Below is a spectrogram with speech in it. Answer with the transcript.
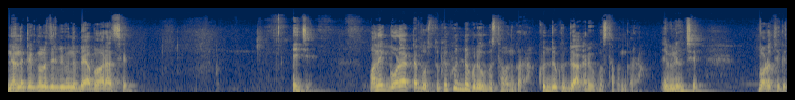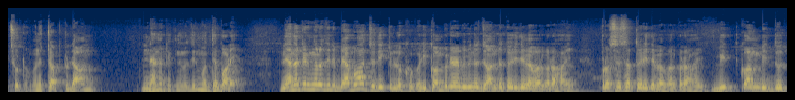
ন্যানো টেকনোলজির বিভিন্ন ব্যবহার আছে। এই যে, অনেক বড় একটা বস্তুকে ক্ষুদ্র করে উপস্থাপন করা, ক্ষুদ্র ক্ষুদ্র আকারে উপস্থাপন করা। এগুলি হচ্ছে বড় থেকে ছোট মানে টপ টু ডাউন ন্যানো টেকনোলজির মধ্যে পড়ে। ন্যানো টেকনোলজির ব্যবহার যদি একটু লক্ষ্য করি কম্পিউটারের বিভিন্ন যন্ত্র তৈরিতে ব্যবহার করা হয় প্রসেসর তৈরিতে ব্যবহার করা হয় কম বিদ্যুৎ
